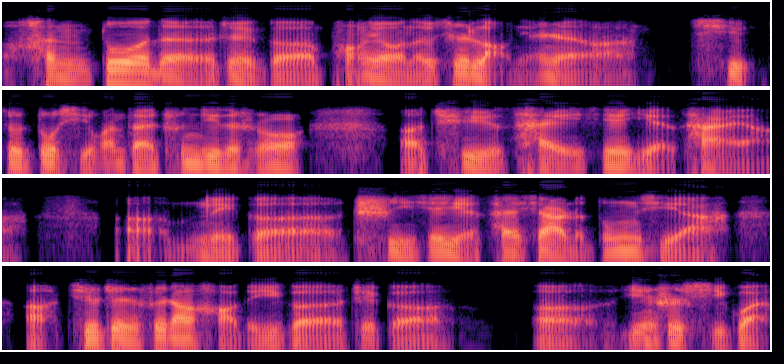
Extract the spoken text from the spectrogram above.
很多的这个朋友呢，尤其是老年人啊，喜就都喜欢在春季的时候，呃，去采一些野菜啊，啊，那个吃一些野菜馅儿的东西啊，啊，其实这是非常好的一个这个呃饮食习惯，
